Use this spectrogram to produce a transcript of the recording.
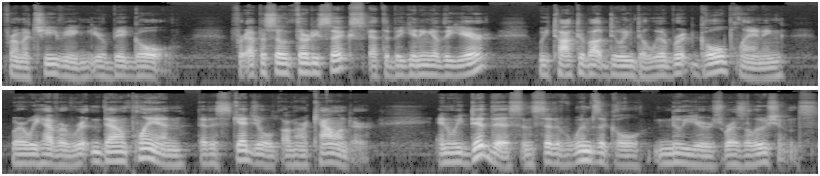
from achieving your big goal. For episode 36, at the beginning of the year, we talked about doing deliberate goal planning where we have a written down plan that is scheduled on our calendar. And we did this instead of whimsical New Year's resolutions.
